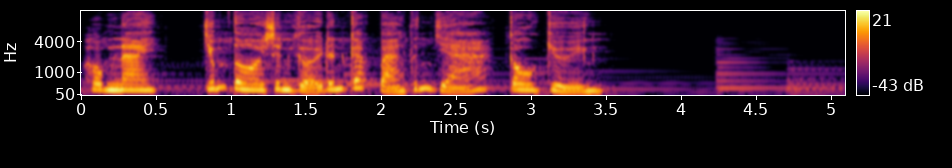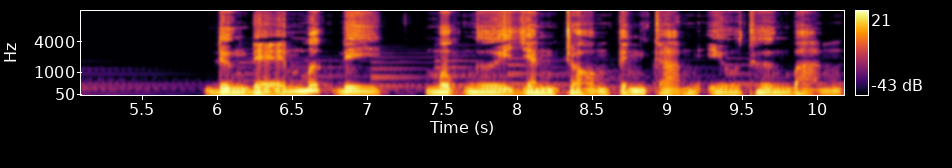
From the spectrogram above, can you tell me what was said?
Hôm nay, chúng tôi xin gửi đến các bạn thính giả câu chuyện Đừng để mất đi một người dành trọn tình cảm yêu thương bạn.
